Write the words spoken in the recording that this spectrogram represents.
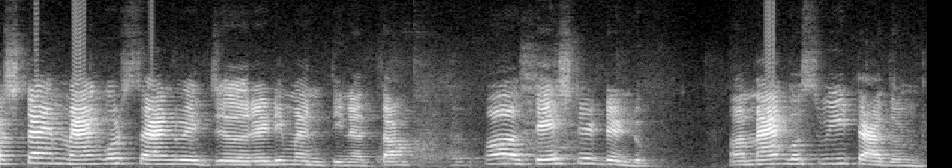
first time mango sandwich ready ಮಂತಿನತ್ತ ಹಾ ಟೇಸ್ಟೆಡ್ ಉಂಡು ಮ್ಯಾಂಗೋ ಸ್ವೀಟ್ ಆದುಂಡು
